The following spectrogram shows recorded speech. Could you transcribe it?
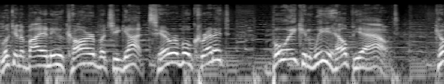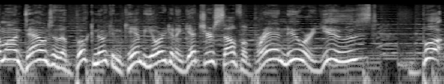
Looking to buy a new car, but you got terrible credit? Boy, can we help you out! Come on down to the Book Nook in Canby, Oregon and get yourself a brand new or used book.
